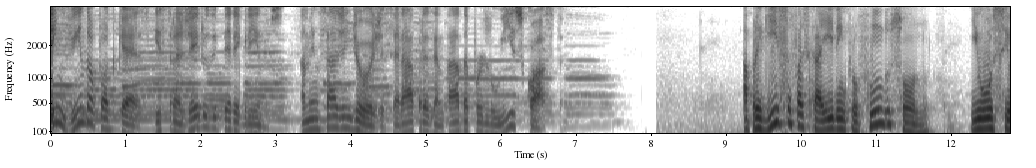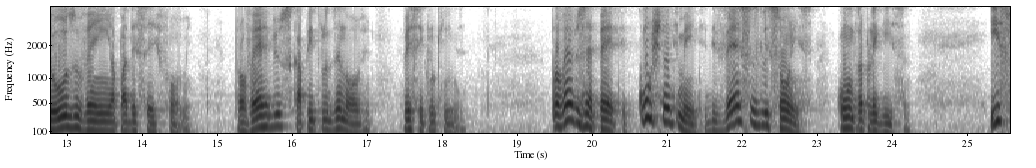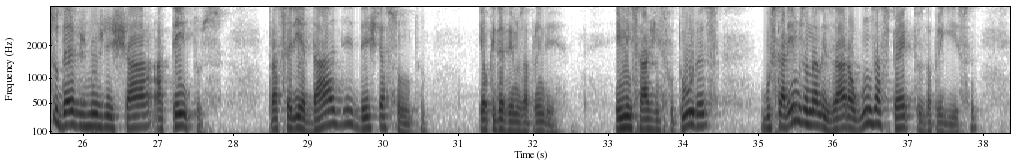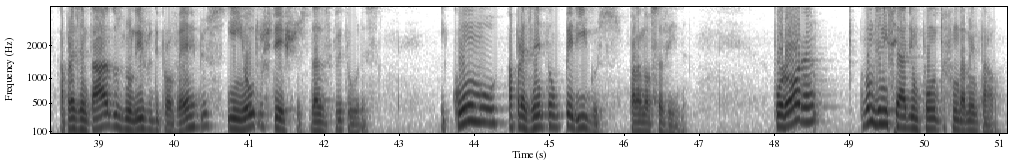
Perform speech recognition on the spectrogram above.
Bem-vindo ao podcast Estrangeiros e Peregrinos. A mensagem de hoje será apresentada por Luiz Costa. A preguiça faz cair em profundo sono, e o ocioso vem a padecer fome. Provérbios, capítulo 19, versículo 15. Provérbios repete constantemente diversas lições contra a preguiça. Isso deve nos deixar atentos para a seriedade deste assunto e ao que devemos aprender. Em mensagens futuras, buscaremos analisar alguns aspectos da preguiça apresentados no livro de Provérbios e em outros textos das Escrituras, e como apresentam perigos para a nossa vida. Por ora, vamos iniciar de um ponto fundamental:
